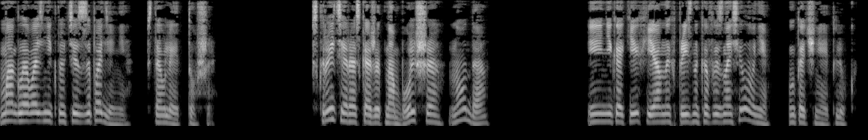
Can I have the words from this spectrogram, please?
могла возникнуть из-за падения, вставляет Тоши. Вскрытие расскажет нам больше, но да. И никаких явных признаков изнасилования, уточняет Люк.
